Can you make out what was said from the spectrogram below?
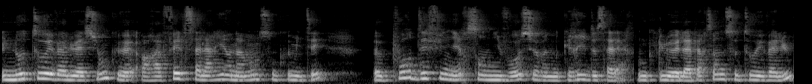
une auto-évaluation que aura fait le salarié en amont de son comité euh, pour définir son niveau sur une grille de salaire. Donc la personne s'auto-évalue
